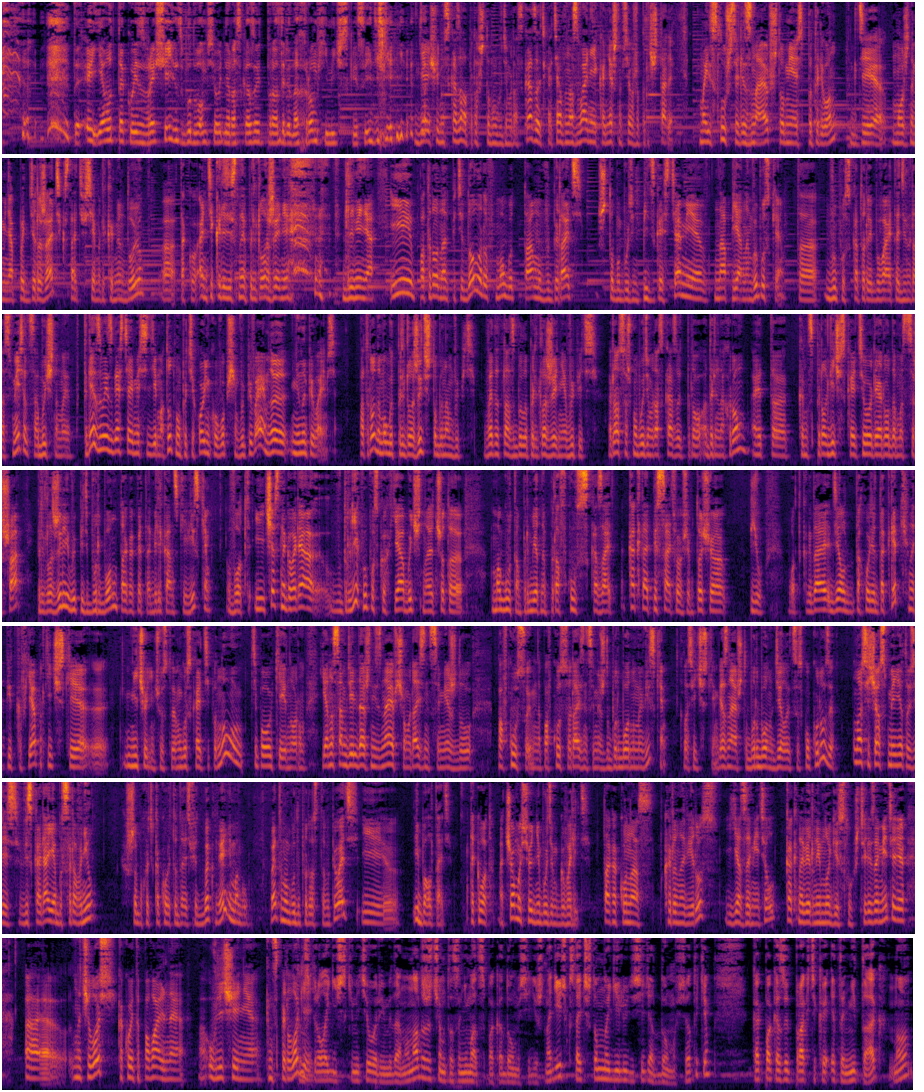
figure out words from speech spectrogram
Я вот такой извращенец буду вам сегодня рассказывать про адренохром химическое соединение. Я еще не сказал, про что мы будем рассказывать, хотя в названии, конечно, все уже прочитали. Мои слушатели знают, что у меня есть Patreon, где можно меня поддержать. Кстати, всем рекомендую. А, такое антикризисное предложение для меня. И патроны от 5 долларов могут там выбирать, что мы будем пить с гостями на пьяном выпуске. Это выпуск, который бывает один раз в месяц. Обычно мы трезвые с гостями сидим, а тут мы потихоньку, в общем, выпиваем, но не напиваемся. Патроны могут предложить, чтобы нам выпить. В этот раз было предложение выпить. Раз уж мы будем рассказывать про адренохром, это конспирологическая теория родом из США, предложили выпить бурбон, так как это американские виски. Вот. И, честно говоря, в других выпусках я обычно что-то могу там примерно про вкус сказать, как-то описать, в общем, то, что пью. Вот, когда дело доходит до крепких напитков, я практически э, ничего не чувствую. Я могу сказать, типа, ну, типа, окей, норм. Я на самом деле даже не знаю, в чем разница между по вкусу, именно по вкусу разница между бурбоном и виски классическим. Я знаю, что бурбон делается из кукурузы, но сейчас у меня нету здесь вискаря, я бы сравнил, чтобы хоть какой-то дать фидбэк, но я не могу. Поэтому буду просто выпивать и, и болтать. Так вот, о чем мы сегодня будем говорить? Так как у нас коронавирус, я заметил, как, наверное, и многие слушатели заметили, э, началось какое-то повальное э, увлечение конспирологией. Конспирологическими теориями, да. Но надо же чем-то заниматься, пока дома сидишь. Надеюсь, кстати, что многие люди сидят дома все-таки. Как показывает практика, это не так, но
